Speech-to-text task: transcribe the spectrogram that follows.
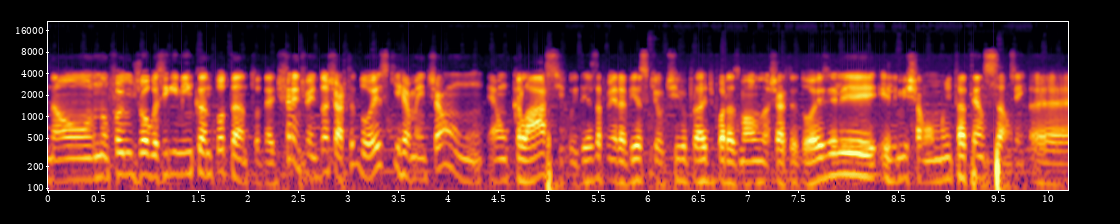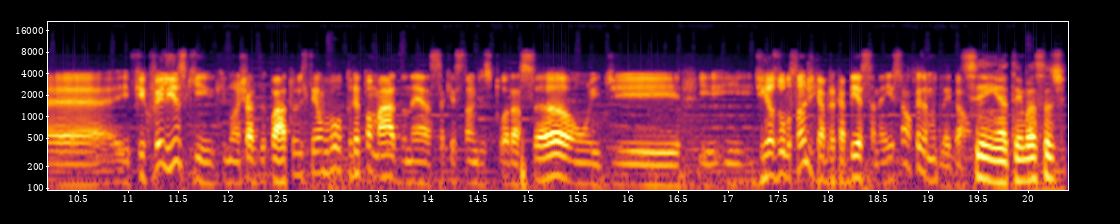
Não, não foi um jogo assim que me encantou tanto, né? Diferentemente do Uncharted 2, que realmente é um, é um clássico, e desde a primeira vez que eu tive para de pôr as mãos no Uncharted 2, ele, ele me chamou muita atenção. Assim. É, e fico feliz que, que no Uncharted 4 eles tenham retomado né, essa questão de exploração e de, e, e de resolução de quebra-cabeça, né? Isso é uma coisa muito legal. Sim, é, tem bastante.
